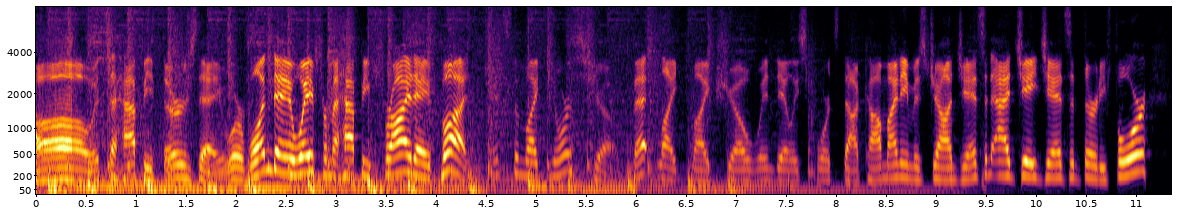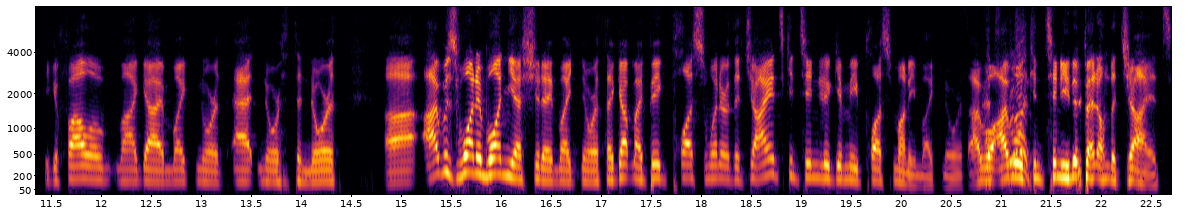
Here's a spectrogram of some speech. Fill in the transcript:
Oh, it's a happy Thursday. We're one day away from a happy Friday, but it's the Mike North Show. Bet like Mike Show, windailysports.com. My name is Jon Jansen at jjansen34. You can follow my guy Mike North at North to North. Uh, I was one and one yesterday, Mike North. I got my big plus winner. The Giants continue to give me plus money, Mike North. I will. I will continue to bet on the Giants.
